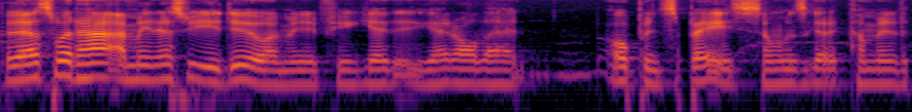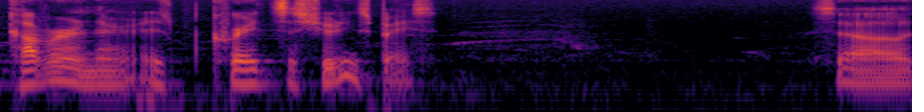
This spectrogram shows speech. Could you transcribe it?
But that's what ha- I mean. That's what you do. I mean, if you get you get all that open space, someone's got to come into cover, and there it creates a shooting space. So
